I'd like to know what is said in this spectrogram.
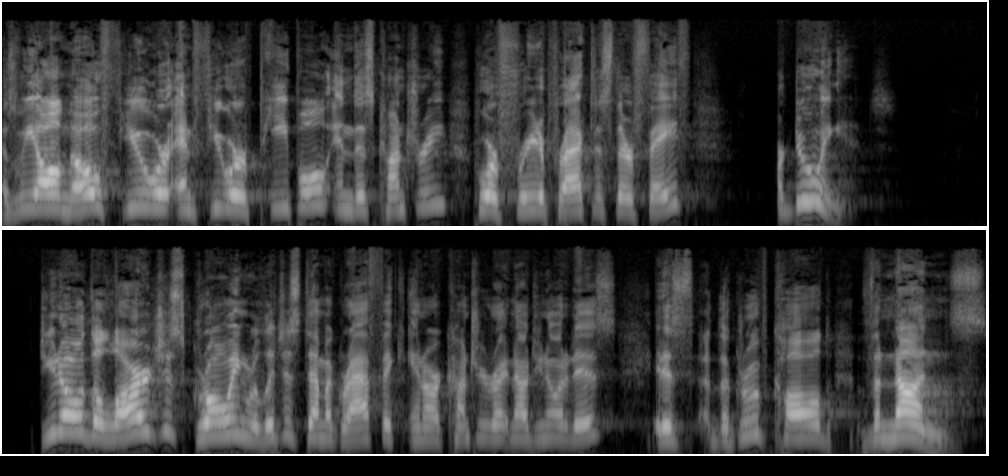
As we all know, fewer and fewer people in this country who are free to practice their faith are doing it. Do you know the largest growing religious demographic in our country right now? Do you know what it is? It is the group called the nones.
